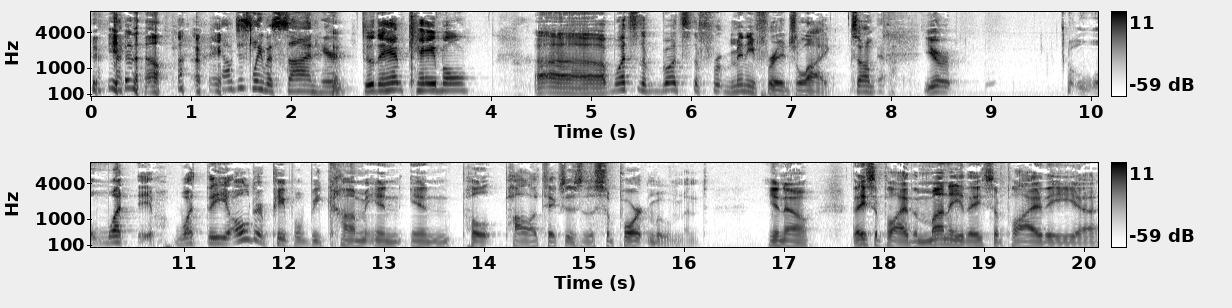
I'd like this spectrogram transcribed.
you know, I mean, I'll just leave a sign here. do they have cable? Uh, what's the what's the fr- mini fridge like? So you're what what the older people become in in pol- politics is the support movement. You know, they supply the money, they supply the uh,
